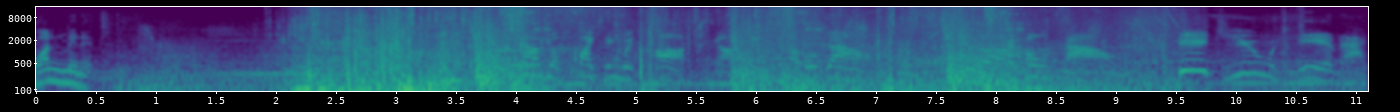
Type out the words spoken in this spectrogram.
One minute. Now you're fighting with heart, guys. Double down. Triple down. Did you hear that?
